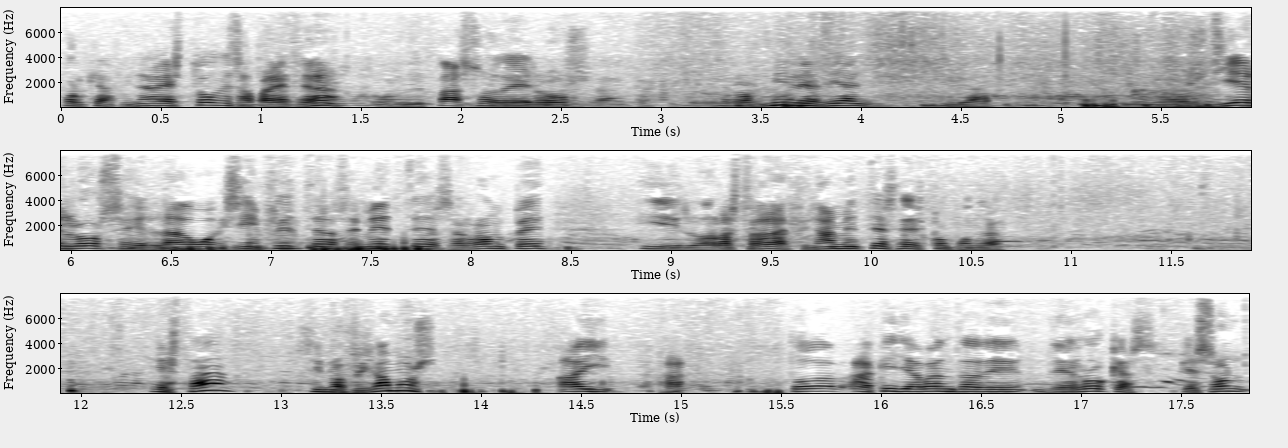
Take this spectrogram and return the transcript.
porque al final esto desaparecerá con el paso de los, de los miles de años. Y los hielos, el agua que se infiltra, se mete, se rompe y lo arrastrará. Finalmente se descompondrá. Está, si nos fijamos, hay toda aquella banda de, de rocas que son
